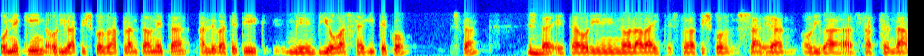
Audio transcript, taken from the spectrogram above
honekin hori ba pizko da planta honetan, alde batetik e, biogasa egiteko, ez da? Ez da? Mm. Eta hori nola bait, ez da ba pizko zarean hori ba sartzen da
